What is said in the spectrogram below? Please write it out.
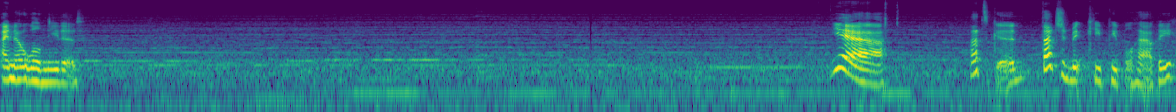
I know we'll need it. Yeah. That's good. That should be keep people happy.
